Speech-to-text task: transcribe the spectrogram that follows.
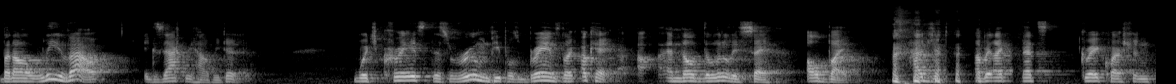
but I'll leave out exactly how we did it, which creates this room in people's brains like, okay, uh, and they'll, they'll literally say, I'll bite. How'd you? I'll be like, that's great question.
